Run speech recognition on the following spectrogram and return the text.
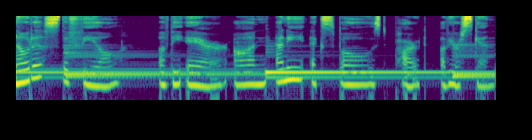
Notice the feel of the air on any exposed part of your skin.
